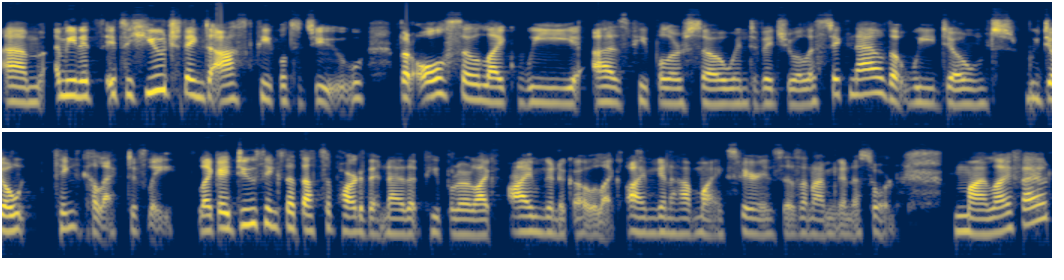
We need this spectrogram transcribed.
Um, I mean, it's it's a huge thing to ask people to do, but also like we as people are so individualistic now that we don't we don't think collectively. Like I do think that that's a part of it now that people are like, I'm gonna go, like I'm gonna have my experiences and I'm gonna sort my life out.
